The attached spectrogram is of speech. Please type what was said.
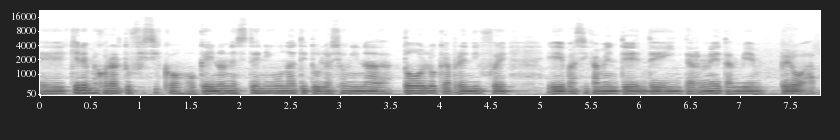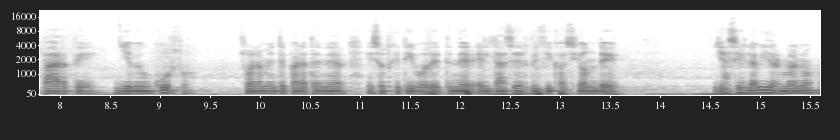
Eh, quieres mejorar tu físico, ok, no necesites ninguna titulación ni nada. Todo lo que aprendí fue eh, básicamente de internet también, pero aparte llevé un curso solamente para tener ese objetivo de tener la certificación de... Y así es la vida, hermano.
